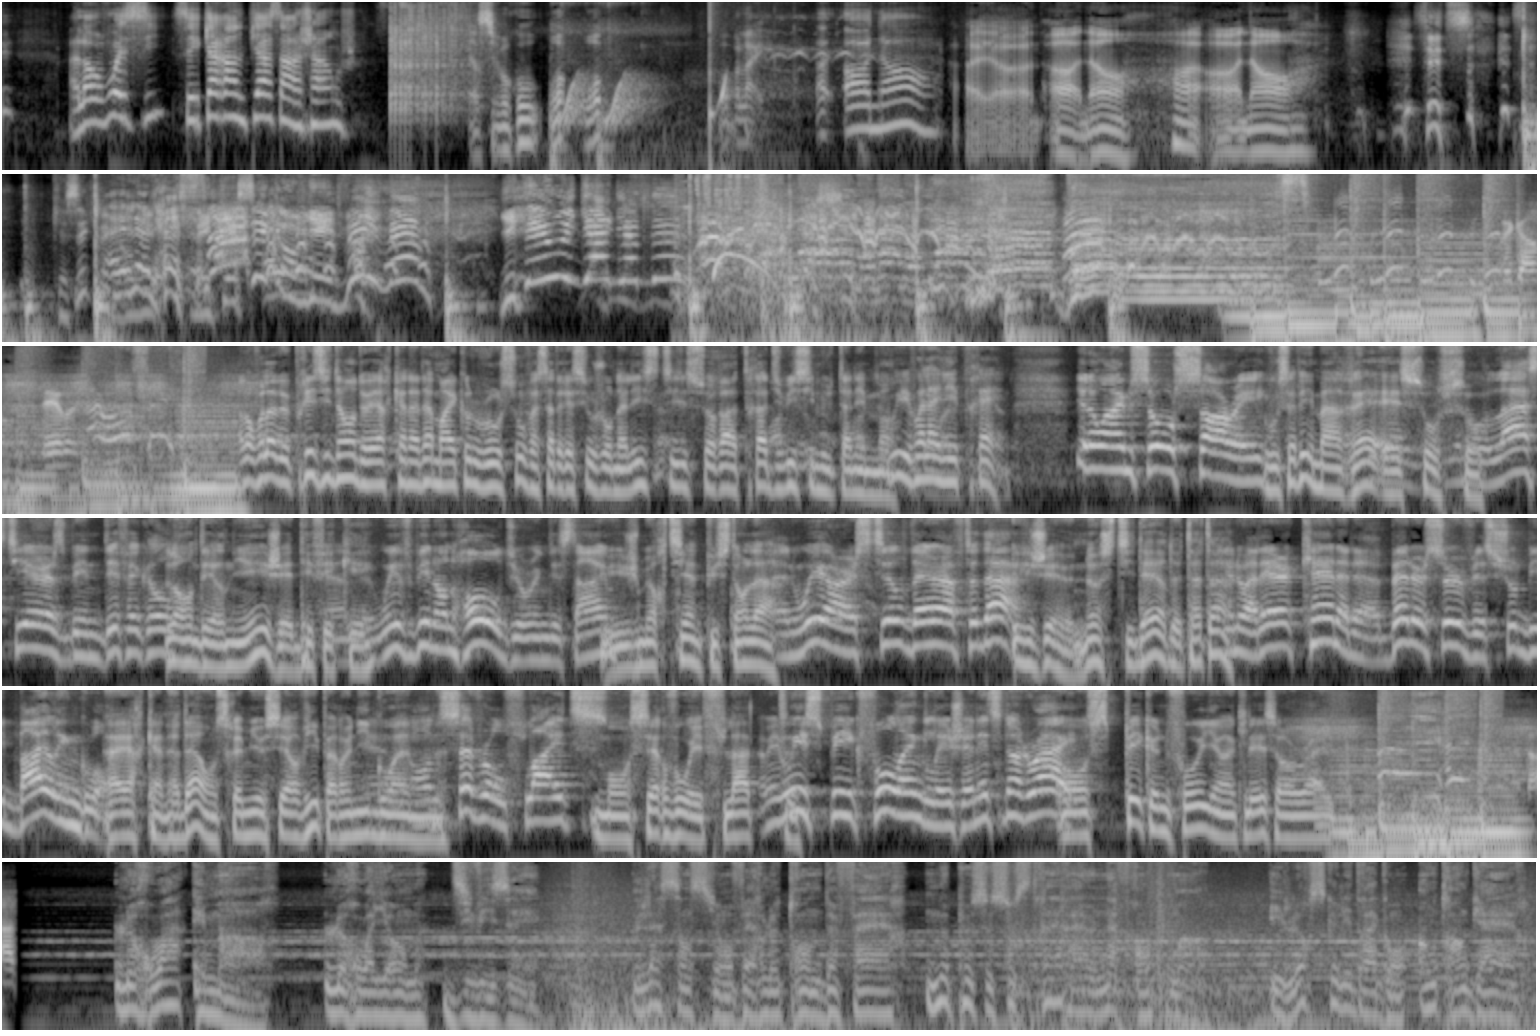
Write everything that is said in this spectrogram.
Alors voici, c'est 40 pièces en change. Merci beaucoup. Hop, hop. Hop là. Ah, Oh non. Ah, ah, non. Ah, ah, non. C'est ça. Qu'est-ce qu'on là, vient- qu'est-ce qu'on vient de vivre, man? Il était où le gag là-dedans? Alors voilà, le président de Air Canada, Michael Rousseau, va s'adresser aux journalistes. Il sera traduit simultanément. Oui, voilà, il est prêt. You know, I'm so sorry. Vous savez, ma raie est so-so. last year has been difficult. L'an dernier, j'ai déféqué. we've been on hold during this time. Puis je me retiens depuis ce temps-là. And we are still there after that. Et j'ai un hostidaire de tata. You know, at Air Canada, better service should be bilingual. À Air Canada, on serait mieux servi par un On iguane. several flights. Mon cerveau est flat. I mean, we speak full English and it's not right. On speak fouille en clé, c'est alright. Le roi est mort, le royaume divisé. L'ascension vers le trône de fer ne peut se soustraire à un affrontement. Et lorsque les dragons entrent en guerre,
